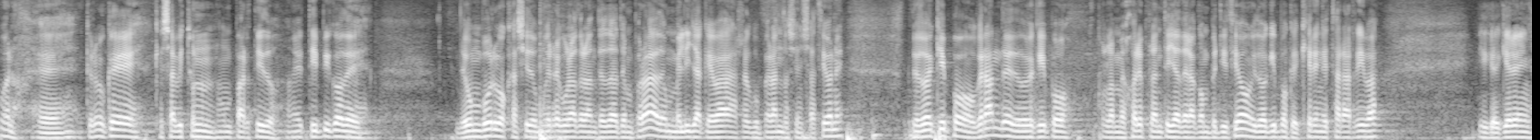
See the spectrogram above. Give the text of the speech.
Bueno, eh, creo que, se ha visto un, partido eh, típico de, un Burgos que ha sido muy regular durante toda la temporada, de un Melilla que va recuperando sensaciones, de dos equipos grandes, de dos equipos con las mejores plantillas de la competición y dos equipos que quieren estar arriba y que quieren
